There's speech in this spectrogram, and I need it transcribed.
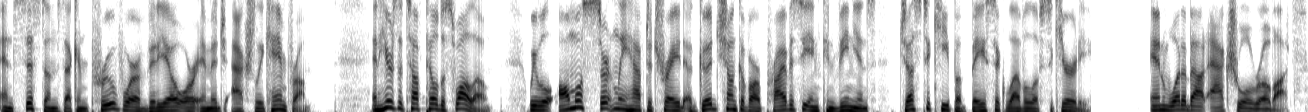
and systems that can prove where a video or image actually came from. And here's a tough pill to swallow. We will almost certainly have to trade a good chunk of our privacy and convenience just to keep a basic level of security. And what about actual robots?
